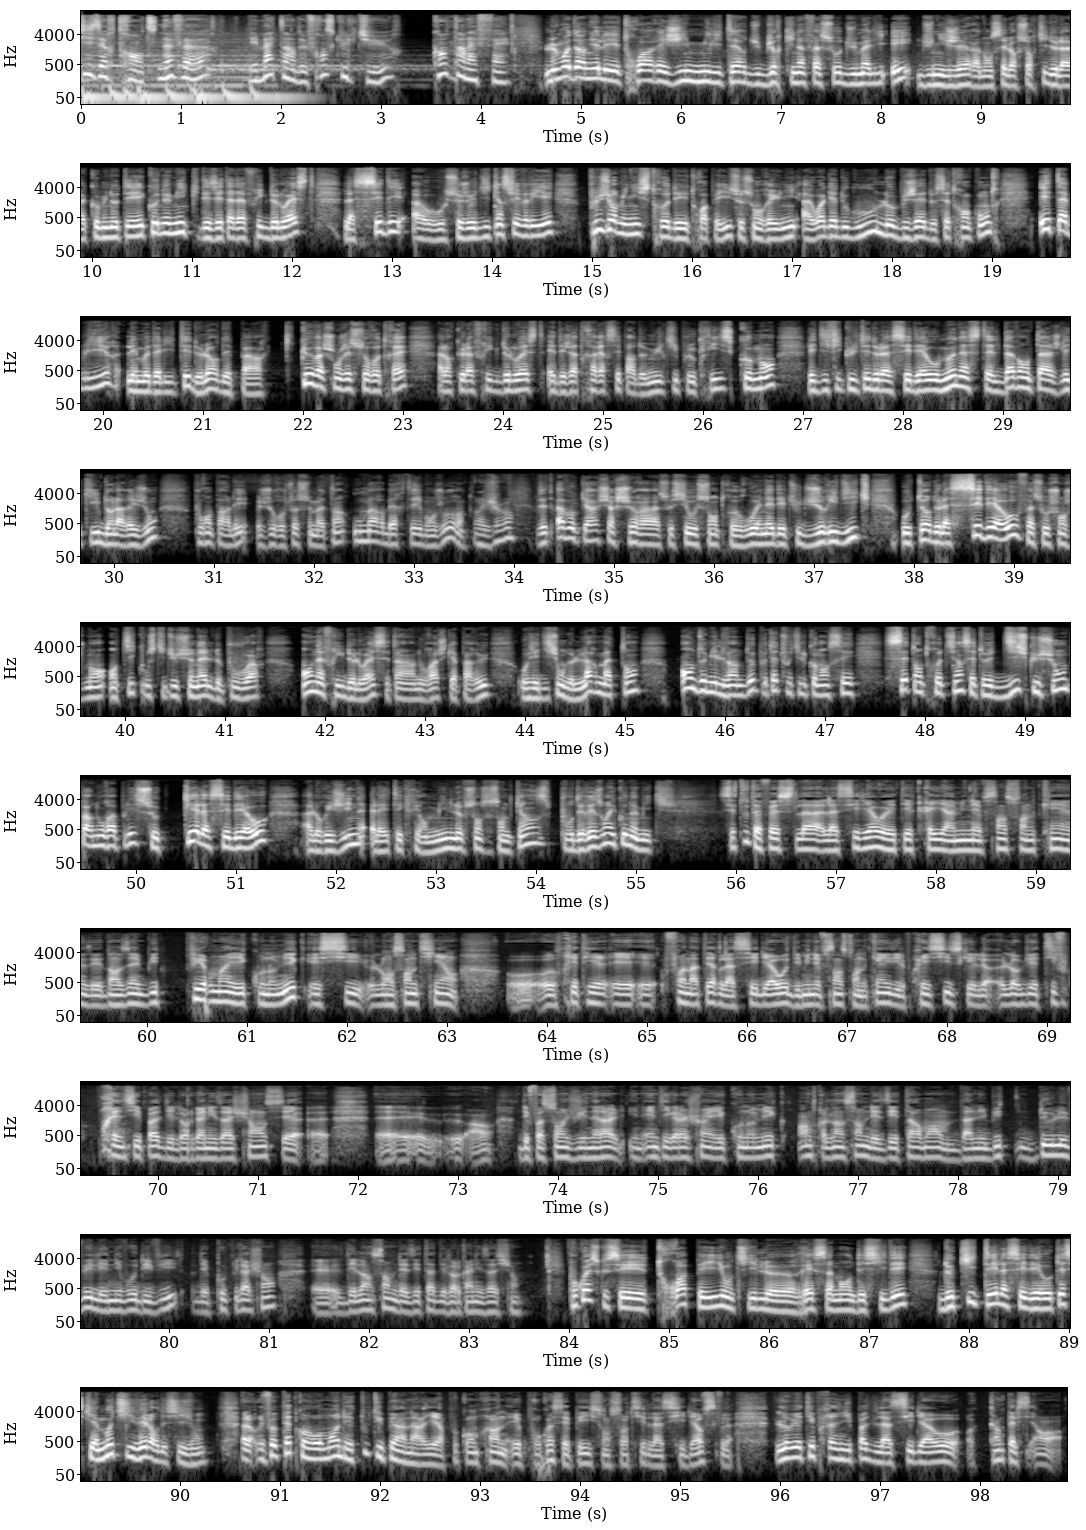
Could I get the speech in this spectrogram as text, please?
6h30, 9h, les matins de France Culture. Quentin l'a fait. Le mois dernier, les trois régimes militaires du Burkina Faso, du Mali et du Niger annonçaient leur sortie de la communauté économique des États d'Afrique de l'Ouest, la CDAO. Ce jeudi 15 février, plusieurs ministres des trois pays se sont réunis à Ouagadougou. L'objet de cette rencontre, établir les modalités de leur départ. Que va changer ce retrait alors que l'Afrique de l'Ouest est déjà traversée par de multiples crises? Comment les difficultés de la CDAO menacent-elles davantage l'équilibre dans la région? Pour en parler, je reçois ce matin Oumar Berthet. Bonjour. Bonjour. Vous êtes avocat, chercheur associé au Centre rouennais d'études juridiques, auteur de la CDAO face au changement anticonstitutionnel de pouvoir en Afrique de l'Ouest. C'est un ouvrage qui a paru aux éditions de l'Armatan en 2022. Peut-être faut-il commencer cet entretien, cette discussion par nous rappeler ce qu'est la CDAO. À l'origine, elle a été créée en 1975 pour des raisons économiques. C'est tout à fait cela. La CDAO a été créée en 1975 dans un but purement économique et si l'on s'en tient au, traité fondateur de la CDAO de 1975, il précise que l'objectif principal de l'organisation, c'est euh, euh, de façon générale une intégration économique entre l'ensemble des États membres dans le but de lever les niveaux de vie des populations euh, de l'ensemble des États de l'organisation. Pourquoi est-ce que ces trois pays ont-ils euh, récemment décidé de quitter la CDO Qu'est-ce qui a motivé leur décision? Alors, il faut peut-être qu'on remonte un tout petit peu en arrière pour comprendre et pourquoi ces pays sont sortis de la CDAO. L'objectif principal de la CDAO, quand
